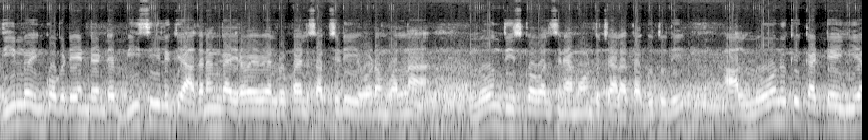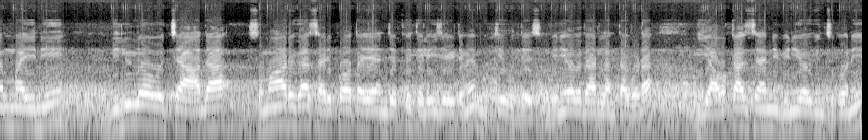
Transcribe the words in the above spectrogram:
దీనిలో ఇంకొకటి ఏంటంటే బీసీలకి అదనంగా ఇరవై వేల రూపాయలు సబ్సిడీ ఇవ్వడం వలన లోన్ తీసుకోవాల్సిన అమౌంట్ చాలా తగ్గుతుంది. ఆ లోనుకి కట్టే ఈఎంఐని బిల్లులో వచ్చే ఆదా సుమారుగా సరిపోతాయి అని చెప్పి తెలియజేయటమే ముఖ్య ఉద్దేశం. వినియోగదారులంతా కూడా ఈ అవకాశాన్ని వినియోగించుకొని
